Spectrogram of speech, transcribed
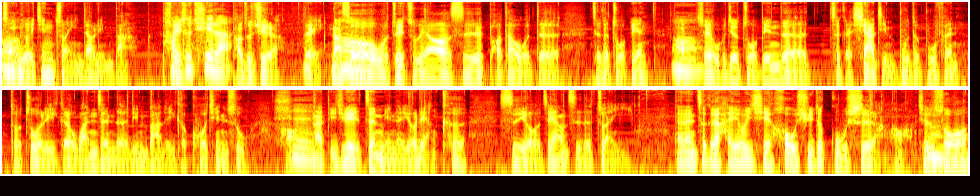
肿瘤已经转移到淋巴，跑出去了，跑出去了。对，那时候我最主要是跑到我的。这个左边，哦，所以我们就左边的这个下颈部的部分都做了一个完整的淋巴的一个扩清术，好，那的确也证明了有两颗是有这样子的转移。当然，这个还有一些后续的故事啦，哦，就是说，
